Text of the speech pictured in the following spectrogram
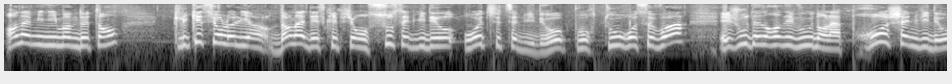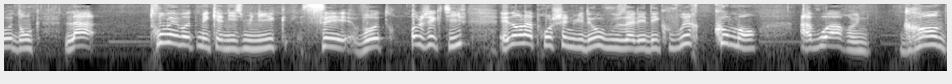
en un minimum de temps. Cliquez sur le lien dans la description sous cette vidéo ou au-dessus de cette vidéo pour tout recevoir. Et je vous donne rendez-vous dans la prochaine vidéo. Donc là, trouvez votre mécanisme unique, c'est votre objectif. Et dans la prochaine vidéo, vous allez découvrir comment avoir une grande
